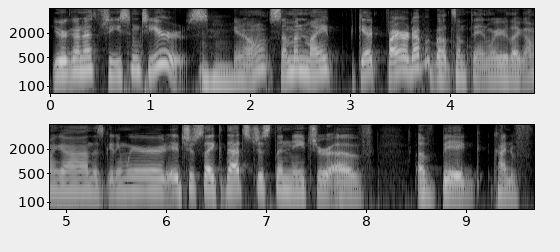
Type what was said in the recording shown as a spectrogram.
you're gonna see some tears. Mm-hmm. You know, someone might get fired up about something where you're like, oh my god, this is getting weird. It's just like that's just the nature of of big kind of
